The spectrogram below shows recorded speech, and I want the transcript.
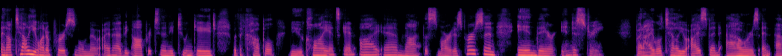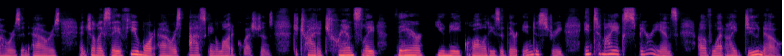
And I'll tell you on a personal note, I've had the opportunity to engage with a couple new clients and I am not the smartest person in their industry. But I will tell you, I spend hours and hours and hours, and shall I say a few more hours asking a lot of questions to try to translate their unique qualities of their industry into my experience of what I do know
